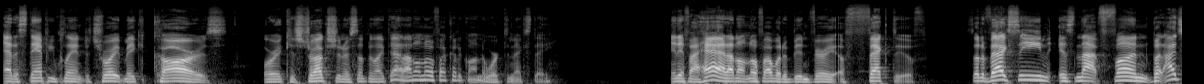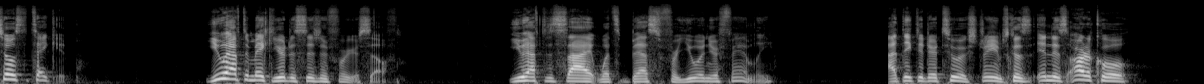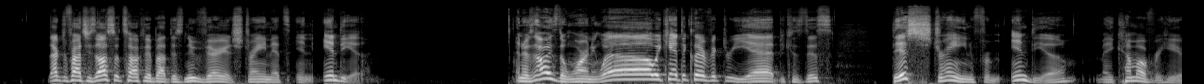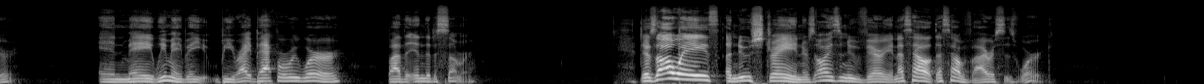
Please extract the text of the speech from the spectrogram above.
at a stamping plant in Detroit making cars or in construction or something like that. I don't know if I could have gone to work the next day. And if I had, I don't know if I would have been very effective. So the vaccine is not fun, but I chose to take it. You have to make your decision for yourself. You have to decide what's best for you and your family. I think that there are two extremes because in this article, Dr. Fauci is also talking about this new variant strain that's in India. And there's always the warning, well, we can't declare victory yet because this this strain from India may come over here and may we may be, be right back where we were by the end of the summer. There's always a new strain, there's always a new variant. That's how that's how viruses work.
